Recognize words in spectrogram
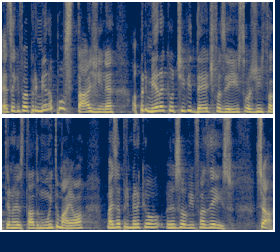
Essa aqui foi a primeira postagem, né? A primeira que eu tive ideia de fazer isso. Hoje a gente está tendo um resultado muito maior, mas é a primeira que eu resolvi fazer isso. Assim, ó,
